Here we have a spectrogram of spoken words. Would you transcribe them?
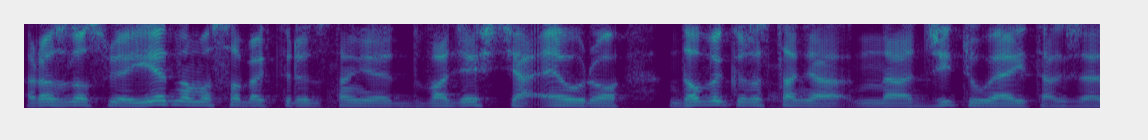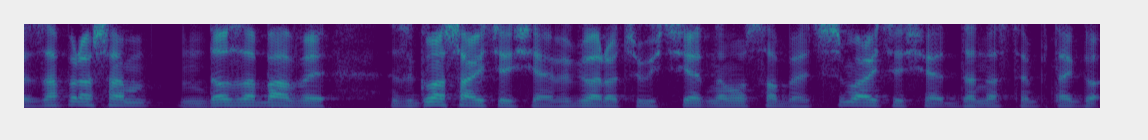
rozlosuję jedną osobę, która dostanie 20 euro do wykorzystania na G2A, także zapraszam do zabawy. Zgłaszajcie się, wybiorę oczywiście jedną osobę. Trzymajcie się, do następnego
